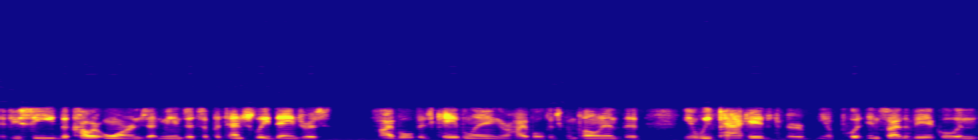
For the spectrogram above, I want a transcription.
if you see the color orange, that means it's a potentially dangerous high voltage cabling or high voltage component that you know we've packaged or you know put inside the vehicle in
